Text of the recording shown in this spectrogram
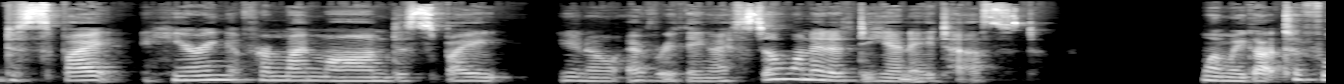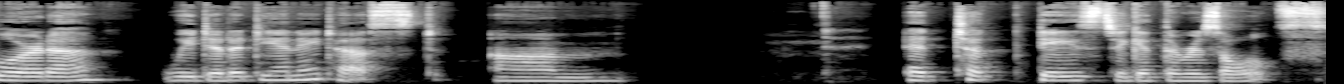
despite hearing it from my mom, despite, you know, everything, I still wanted a DNA test. When we got to Florida, we did a DNA test. Um, it took days to get the results,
